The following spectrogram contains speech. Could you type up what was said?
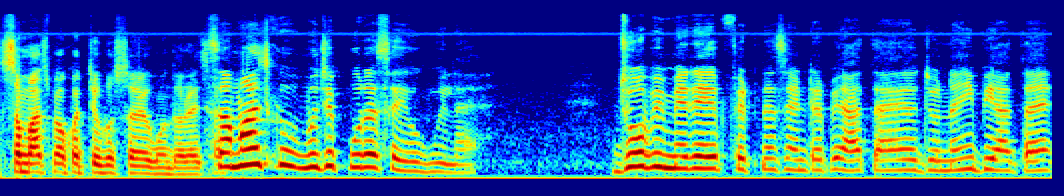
समाजमा कतिको सहयोग हुँदो रहेछ समाज को मुझे पूरा सहयोग मिला है। जो भी मेरे फिटनेस सेंटर पे आता है जो नहीं भी आता है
